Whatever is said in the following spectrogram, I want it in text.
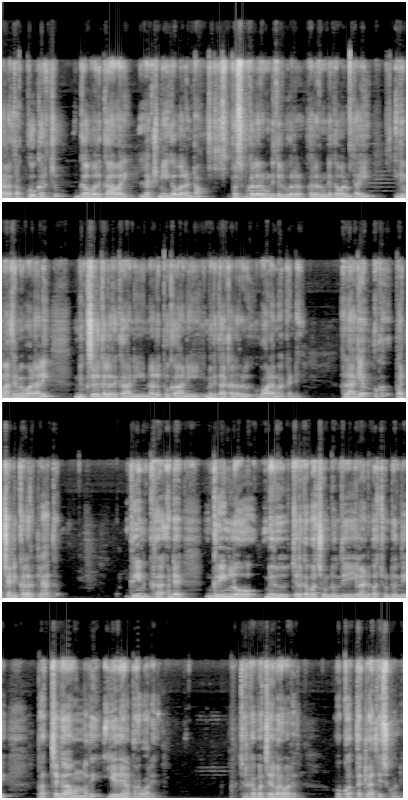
చాలా తక్కువ ఖర్చు గవ్వలు కావాలి లక్ష్మీ గవ్వలు అంటాం. పసుపు కలర్ ఉండి తెలుపు కలర్ కలర్ ఉండే గవ్వలు ఉంటాయి. ఇది మాత్రమే వాడాలి. మిక్స్డ్ కలర్ కానీ నలుపు కానీ మిగతా కలర్ వాడమాకండి. అలాగే ఒక పచ్చటి కలర్ క్లాత్ గ్రీన్ క- అంటే గ్రీన్లో మీరు చిలక పచ్చి ఉంటుంది ఇలాంటి పచ్చి ఉంటుంది పచ్చగా ఉన్నది ఏదైనా పర్వాలేదు. చిలక పచ్చ అయినా పర్వాలేదు. ఒక కొత్త క్లాత్ తీసుకోండి.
